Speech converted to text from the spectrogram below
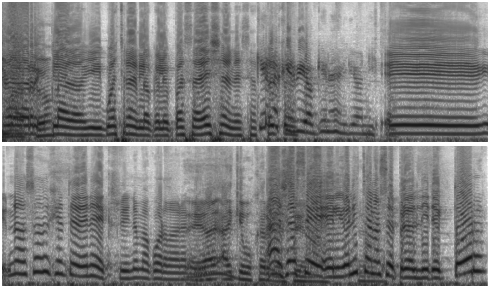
y, deja claro, y muestran lo que le pasa a ella en ese ¿Quién aspecto. escribió? ¿Quién es el guionista? Eh, no, son gente de Netflix, no me acuerdo ahora. Eh, quién. hay, hay que buscar Ah, ya sé, el guionista no sé, pero el director,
